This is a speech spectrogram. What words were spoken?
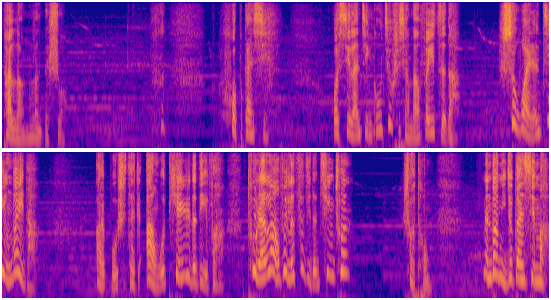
他冷冷的说：“哼，我不甘心，我西兰进宫就是想当妃子的，受万人敬畏的，而不是在这暗无天日的地方突然浪费了自己的青春。若彤，难道你就甘心吗？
